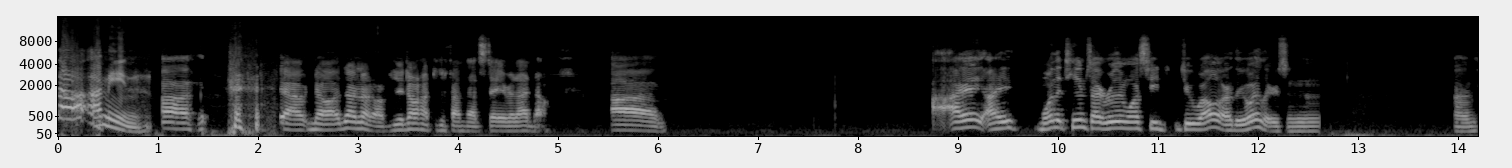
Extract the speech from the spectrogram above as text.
No, I mean, Uh, yeah, no, no, no, no. You don't have to defend that statement. I know. Um, I, I, one of the teams I really want to see do well are the Oilers, and um,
